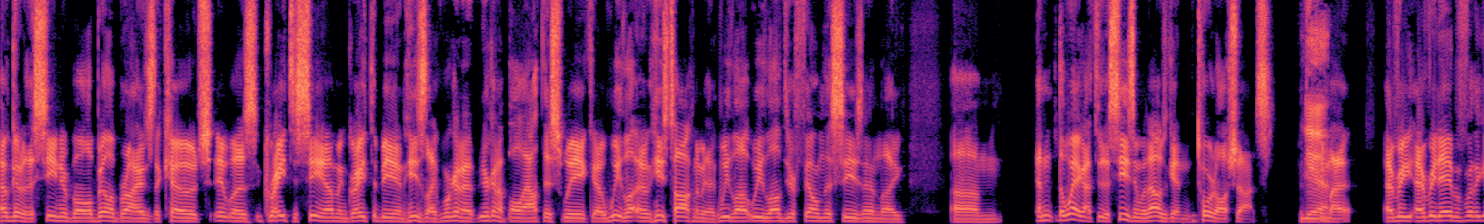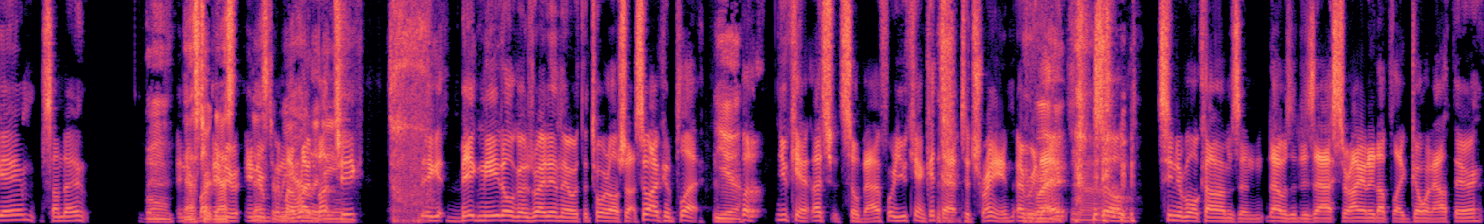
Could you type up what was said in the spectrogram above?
I'll go to the Senior Bowl. Bill O'Brien's the coach. It was great to see him and great to be in. He's like, "We're gonna, you're gonna ball out this week." Uh, we, lo-, he's talking to me like, "We love, we loved your film this season." Like, um, and the way I got through the season was I was getting Toradol shots Yeah. in my every every day before the game, Sunday. Boom. In, That's your, the- butt, in, that's- your, in, that's your, the in my right butt cheek, big big needle goes right in there with the Toradol shot, so I could play. Yeah. But you can't. That's it's so bad for you. You can't get that to train every day. Right. No. So Senior Bowl comes, and that was a disaster. I ended up like going out there.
